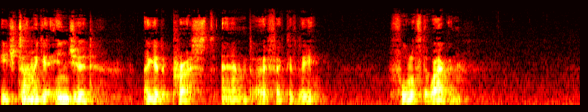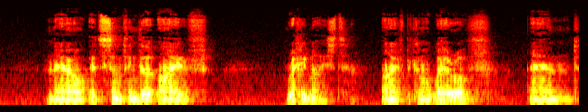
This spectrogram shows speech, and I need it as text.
each time I get injured, I get depressed and I effectively fall off the wagon. Now, it's something that I've recognized, I've become aware of, and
